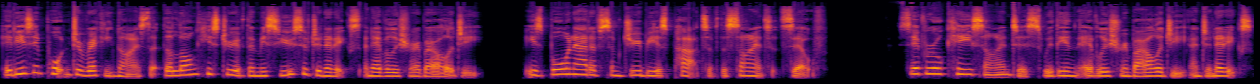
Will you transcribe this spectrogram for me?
It is important to recognise that the long history of the misuse of genetics and evolutionary biology is born out of some dubious parts of the science itself. Several key scientists within evolutionary biology and genetics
